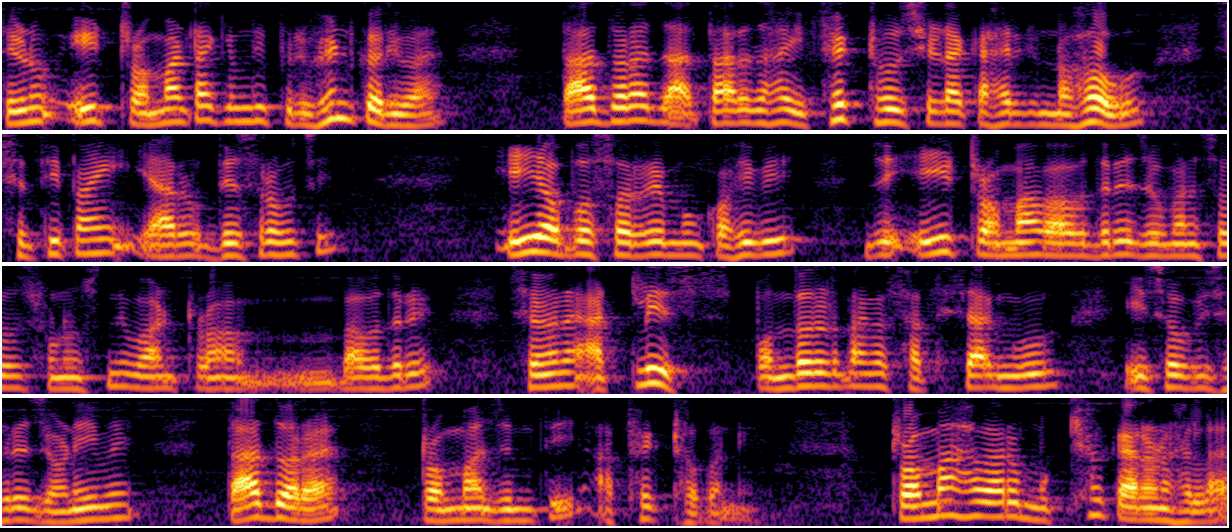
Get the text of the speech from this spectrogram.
ତେଣୁ ଏଇ ଟ୍ରମାଟା କେମିତି ପ୍ରିଭେଣ୍ଟ କରିବା ତା ଦ୍ୱାରା ତାର ଯାହା ଇଫେକ୍ଟ ହେଉଛି ସେଇଟା କାହାରି ନ ହେଉ ସେଥିପାଇଁ ୟାର ଉଦ୍ଦେଶ୍ୟ ରହୁଛି। ଏଇ ଅବସରରେ ମୁଁ କହିବି ଯେ ଏଇ ଟ୍ରମା ବାବଦରେ ଯେଉଁମାନେ ସବୁ ଶୁଣୁଛନ୍ତି ୱାନ୍ ଟ୍ରମା ବାବଦରେ ସେମାନେ ଆଟଲିଷ୍ଟ ପନ୍ଦର ଜଣ ତାଙ୍କ ସାଥୀ ସାଙ୍ଗକୁ ଏଇସବୁ ବିଷୟରେ ଜଣେଇବେ। ତା ଦ୍ୱାରା ଟ୍ରମା ଯେମିତି ଆଫେକ୍ଟ ହେବନି। ଟ୍ରମା ହେବାର ମୁଖ୍ୟ କାରଣ ହେଲା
